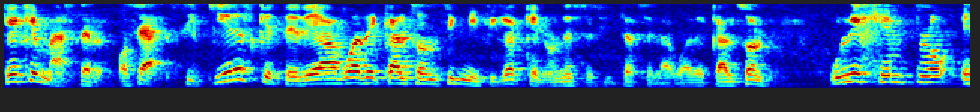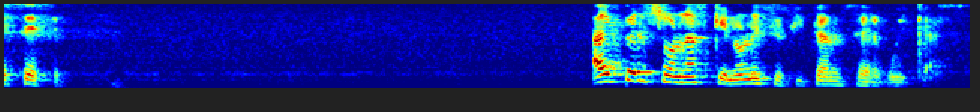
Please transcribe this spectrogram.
Jeje Master, o sea, si quieres que te dé agua de calzón, significa que no necesitas el agua de calzón. Un ejemplo es ese. Hay personas que no necesitan ser wicas.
